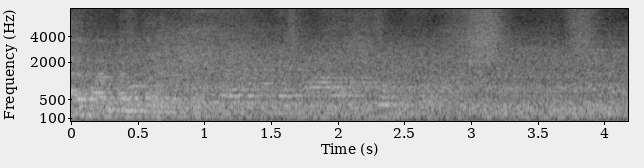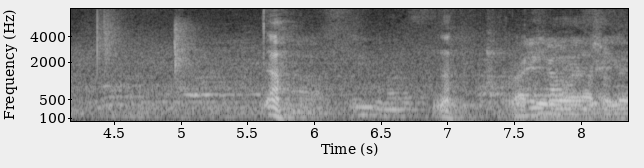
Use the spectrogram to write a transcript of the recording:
আর পয়েন্টটা মতো লাগবে না না রাকিব আসলে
